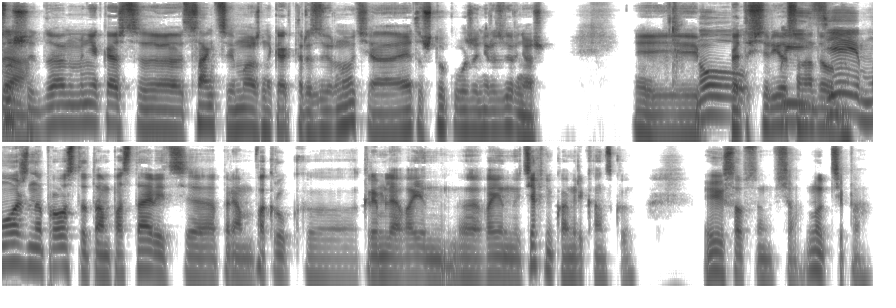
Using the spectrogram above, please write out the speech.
Да. Слушай, да. мне кажется, санкции можно как-то развернуть, а эту штуку уже не развернешь. И Ну, это серьезно по надолго. идее, можно просто там поставить э, прям вокруг э, Кремля воен- э, военную технику американскую. И, собственно, все. Ну, типа,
